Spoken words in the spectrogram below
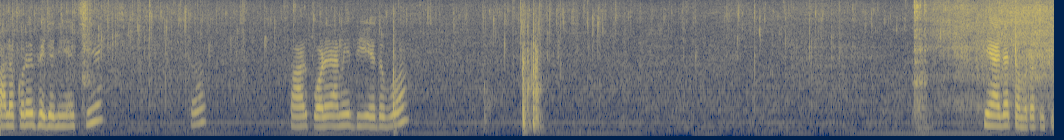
ভালো করে ভেজে নিয়েছি। তো, তারপরে আমি দিয়ে দেবো পেঁয়াজ আর টমেটো কুচি।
